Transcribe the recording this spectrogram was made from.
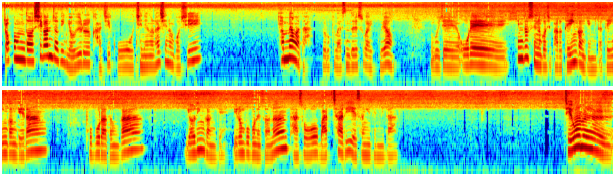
조금 더 시간적인 여유를 가지고 진행을 하시는 것이 현명하다. 이렇게 말씀드릴 수가 있고요. 그리고 이제 올해 힘들 수 있는 것이 바로 대인관계입니다. 대인관계랑 부부라든가 연인관계 이런 부분에서는 다소 마찰이 예상이 됩니다. 재혼을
